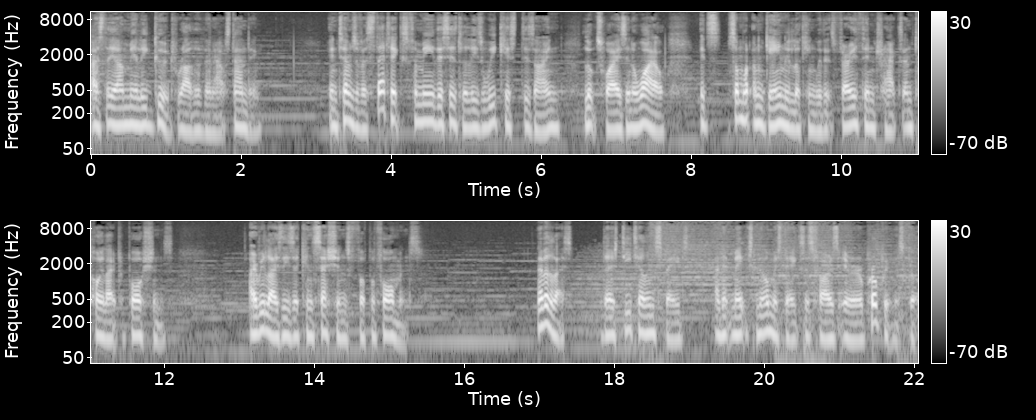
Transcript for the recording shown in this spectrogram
as they are merely good rather than outstanding. In terms of aesthetics, for me, this is Lily's weakest design, looks wise, in a while. It's somewhat ungainly looking with its very thin tracks and toy like proportions. I realise these are concessions for performance. Nevertheless, there's detail in spades, and it makes no mistakes as far as era appropriateness goes.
